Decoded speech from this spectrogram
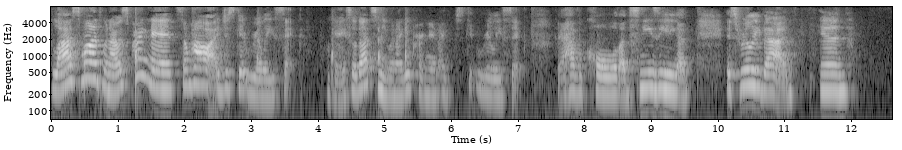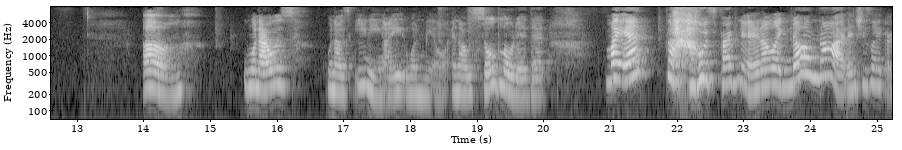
last month when I was pregnant, somehow I just get really sick. Okay, so that's me. When I get pregnant, I just get really sick. I have a cold, I'm sneezing, I'm, it's really bad. And um, when I was when I was eating, I ate one meal and I was so bloated that my aunt thought I was pregnant. And I'm like, no, I'm not. And she's like, are,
